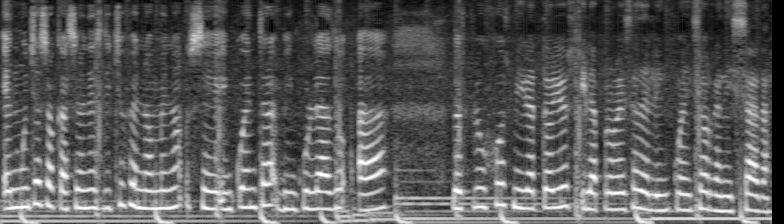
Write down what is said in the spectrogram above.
En muchas ocasiones dicho fenómeno se encuentra vinculado a los flujos migratorios y la pobreza de delincuencia organizada.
